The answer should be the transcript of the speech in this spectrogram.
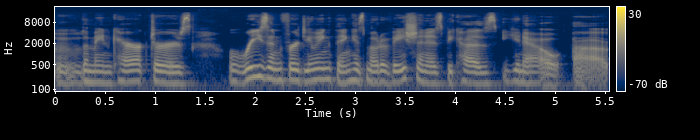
the main character's reason for doing thing his motivation is because you know uh,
